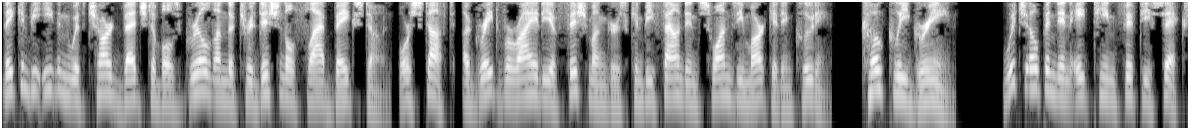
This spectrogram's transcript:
They can be eaten with charred vegetables grilled on the traditional flat bakestone, or stuffed. A great variety of fishmongers can be found in Swansea Market, including Coakley Green, which opened in 1856,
